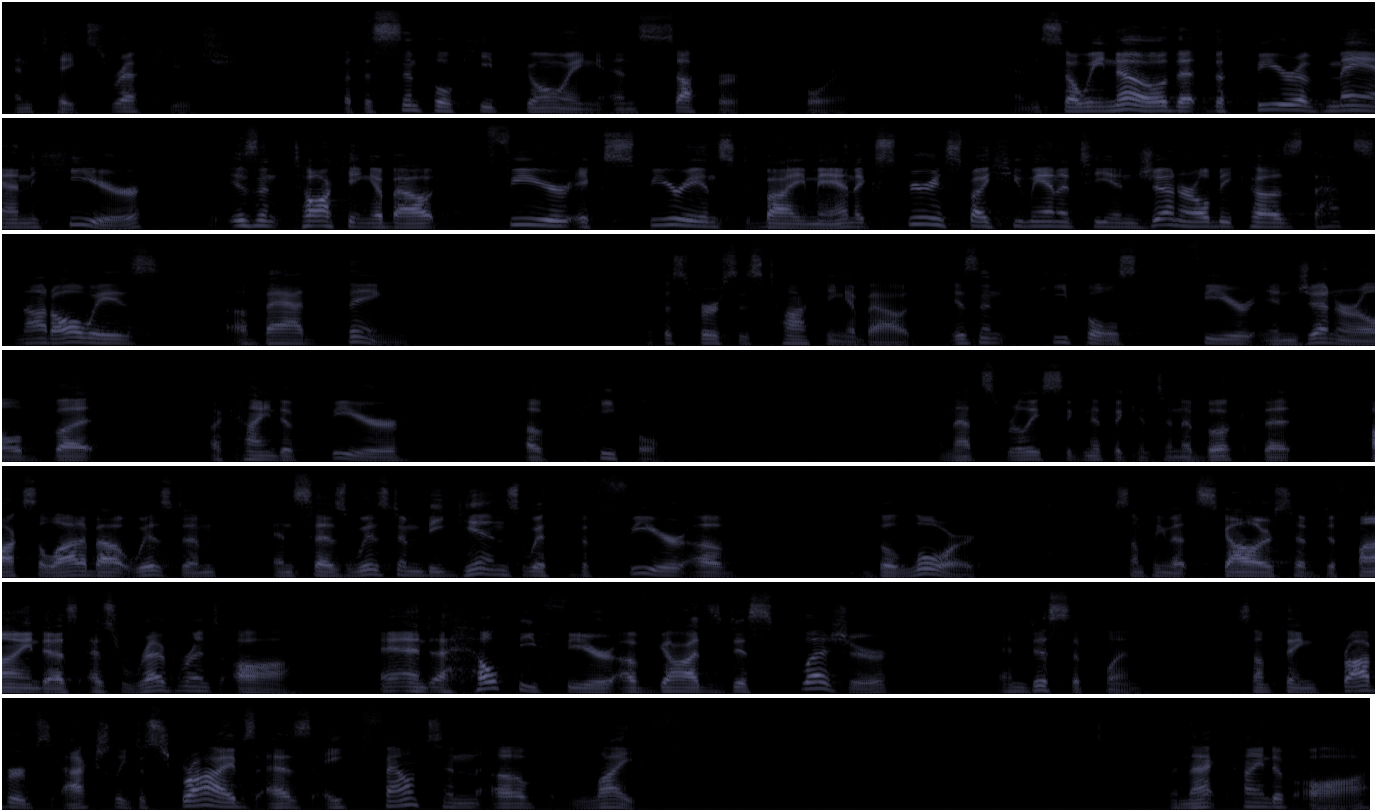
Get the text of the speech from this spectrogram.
and takes refuge, but the simple keep going and suffer for it. And so we know that the fear of man here isn't talking about fear experienced by man, experienced by humanity in general, because that's not always a bad thing. What this verse is talking about isn't people's fear in general, but a kind of fear of people. And that's really significant in a book that talks a lot about wisdom and says wisdom begins with the fear of the Lord, something that scholars have defined as, as reverent awe and a healthy fear of God's displeasure and discipline, something Proverbs actually describes as a fountain of life. When that kind of awe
